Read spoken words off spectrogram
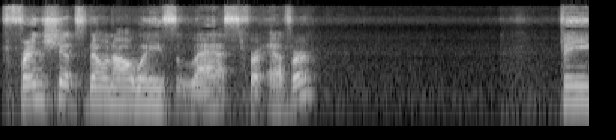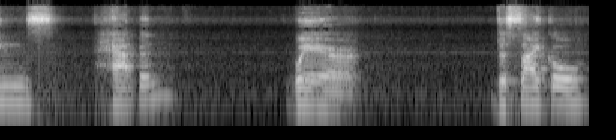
Friendships don't always last forever. Things happen where the cycle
